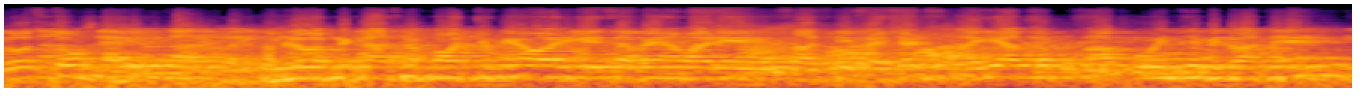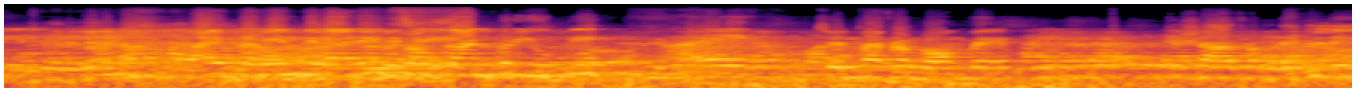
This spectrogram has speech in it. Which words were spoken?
दोस्तों हम लोग अपने क्लास में पहुँच चुके हैं और ये सब है हमारे साथी फ्रेशर्स आइए आप सब आपको इनसे मिलवाते हैं। Hi Praveen Tiwari from Kanpur UP hi Chinmay from Bombay Tushar from Delhi.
